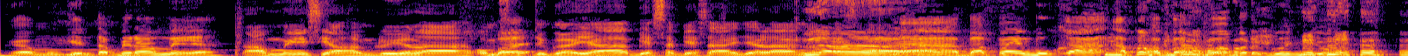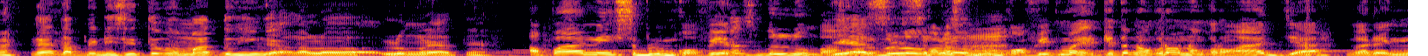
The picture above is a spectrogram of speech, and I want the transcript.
Gak mungkin tapi rame ya. Rame sih alhamdulillah. Omset juga ya biasa-biasa aja lah. Nah, bapak yang buka, apa bapak berkunjung? Nggak, tapi di situ mematuhi nggak kalau lu ngelihatnya? Apa nih sebelum covid? Kan sebelum pak. Yes. Sebelum, kalau sebelum. sebelum covid mah ya kita nongkrong nongkrong aja, nggak ada yang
